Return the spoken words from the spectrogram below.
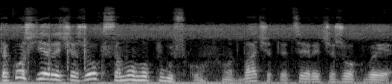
Також є речажок самого пуску. От бачите, цей речажок ви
